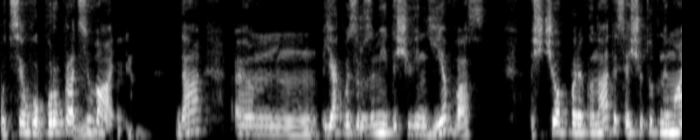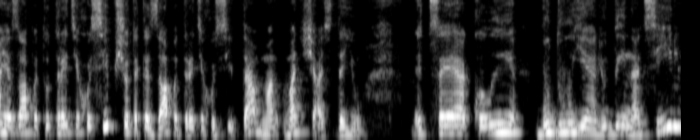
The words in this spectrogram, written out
оцього пропрацювання. Да? Ем, як ви зрозумієте, що він є в вас, щоб переконатися, що тут немає запиту третіх осіб, що таке запит третіх осіб? Да? Матчасть даю. Це коли будує людина ціль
